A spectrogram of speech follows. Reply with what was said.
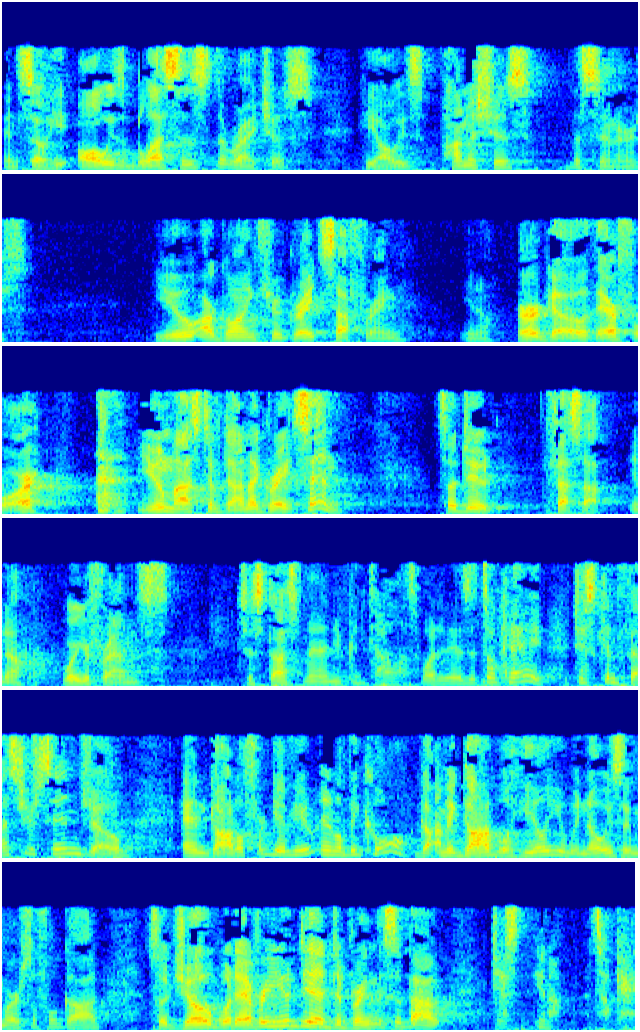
And so he always blesses the righteous. He always punishes the sinners. You are going through great suffering. You know, ergo, therefore, you must have done a great sin. So, dude, fess up. You know, we're your friends. Just us, man. You can tell us what it is. It's okay. Just confess your sin, Job, and God will forgive you, and it'll be cool. I mean, God will heal you. We know He's a merciful God. So, Job, whatever you did to bring this about, just, you know, it's okay.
